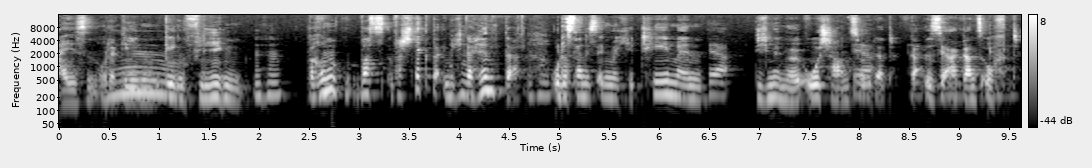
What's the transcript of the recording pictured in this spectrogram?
Reisen oder Mhm. gegen, gegen Fliegen? Warum, was, was steckt da eigentlich dahinter? Oder sind es irgendwelche Themen, Mhm. Ja. die ich mir mal anschauen sollte? Ja, Das ist ja ganz oft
